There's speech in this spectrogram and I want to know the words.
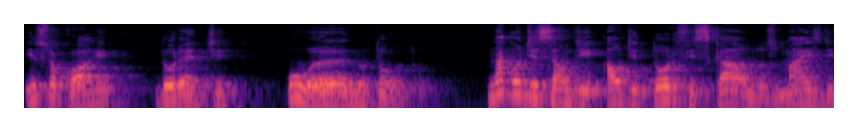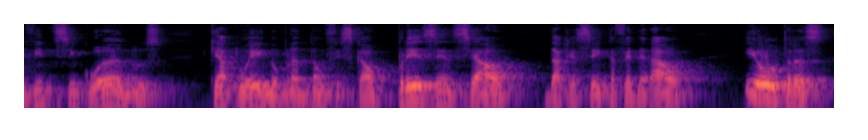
isso ocorre durante o ano todo. Na condição de auditor fiscal nos mais de 25 anos que atuei no plantão fiscal presencial da Receita Federal e outras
